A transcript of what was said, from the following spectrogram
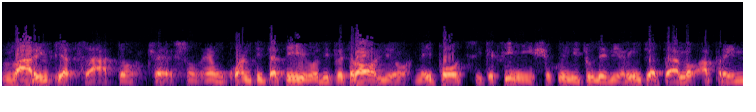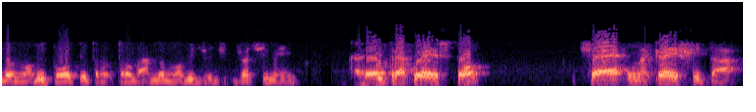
va rimpiazzato, cioè è un quantitativo di petrolio nei pozzi che finisce, quindi tu devi rimpiazzarlo aprendo nuovi pozzi, tro- trovando nuovi giacimenti. Okay. Oltre a questo c'è una crescita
